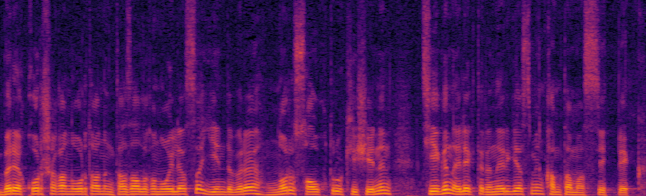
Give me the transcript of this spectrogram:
Бірі қоршаған ортаның тазалығын ойласа, енді бірі нұр сауықтыру кешенін тегін электр энергиясымен қамтамасыз етпек.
